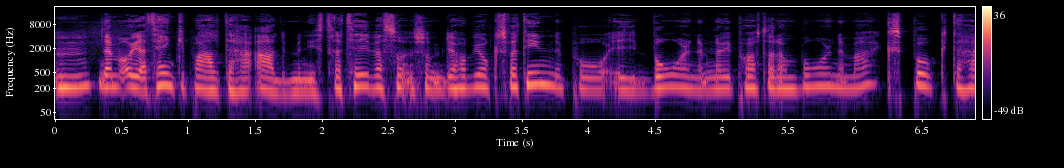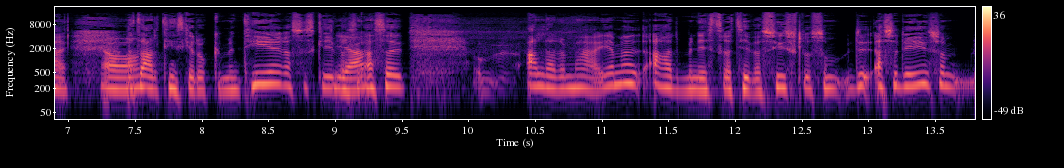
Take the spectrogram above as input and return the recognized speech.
Mm. Nej, men, och jag tänker på allt det här administrativa, som, som, det har vi också varit inne på i Borne, när vi pratade om Bornemarks bok, det här Ja. att allting ska dokumenteras och skrivas. Ja. Alltså, alla de här ja, men administrativa sysslor, som, det, alltså det är ju som,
